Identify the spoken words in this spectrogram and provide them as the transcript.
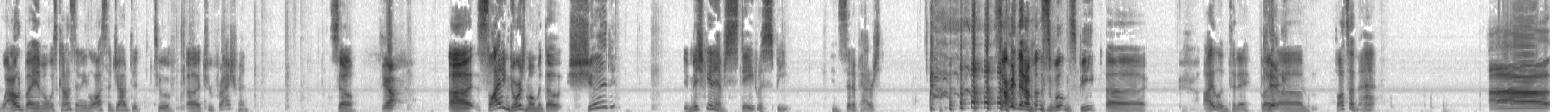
wowed by him in Wisconsin. He lost the job to, to a uh, true freshman. So, yeah. uh, sliding doors moment though. Should Michigan have stayed with Speight instead of Patterson? Sorry that I'm on this Wilton Speight uh, island today, but um, thoughts on that? Uh,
